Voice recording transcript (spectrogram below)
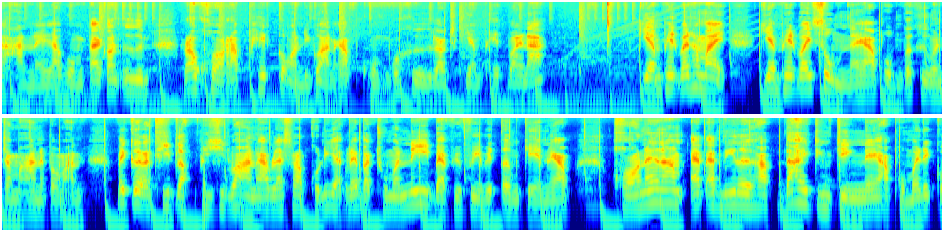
การนะครับ ผมแต่ก่อนอื่นเราขอรับเพชรก่อนดีกว่านะครับ ผมก็คือเราจะเตรียมเพชรไว้นะ เกียมเพชรไว้ทำไม เกียมเพชรไว้สุ่มนะครับผมก็คือมันจะมาในประมาณ ไม่เกินอาทิตย์หรอกพี่คิดว่านะครับและสำหรับคนที่อยากได้บัตรชูมันนี่แบบฟรีๆไปเติมเกมนะครับขอแนะนำแอปแอปนี้เลยครับได้จริงๆนะครับผมไม่ได้โก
